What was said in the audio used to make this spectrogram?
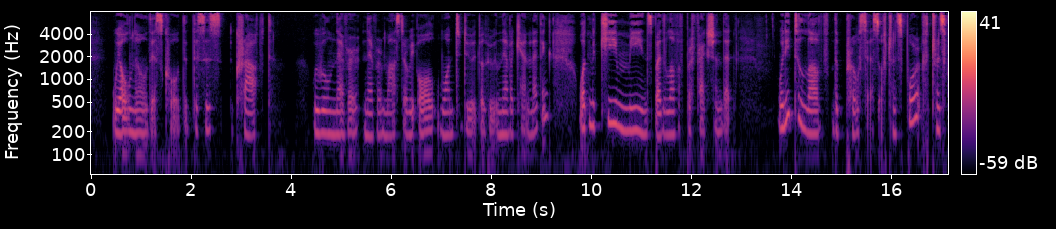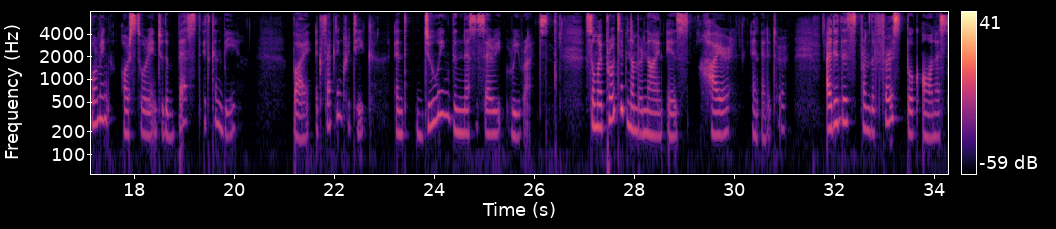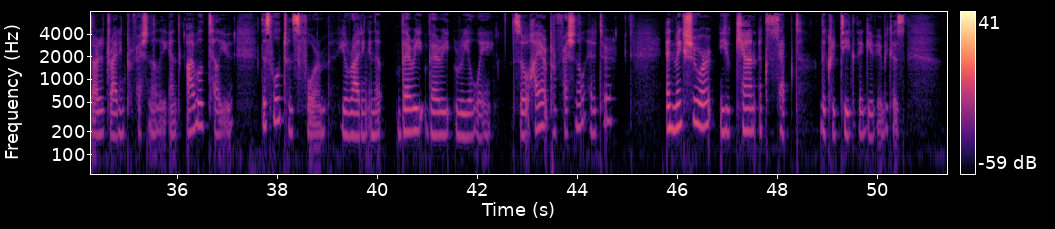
We all know this quote that this is craft we will never, never master. We all want to do it, but we never can. And I think what McKee means by the love of perfection that we need to love the process of transport, transforming our story into the best it can be by accepting critique, and doing the necessary rewrites. So, my pro tip number nine is hire an editor. I did this from the first book on, I started writing professionally, and I will tell you, this will transform your writing in a very, very real way. So, hire a professional editor and make sure you can accept the critique they give you because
